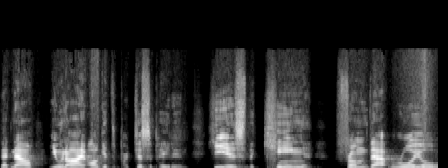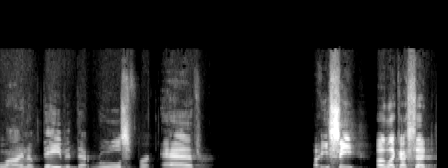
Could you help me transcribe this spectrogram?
that now you and I all get to participate in. He is the king from that royal line of David that rules forever. Uh, you see, uh, like I said,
